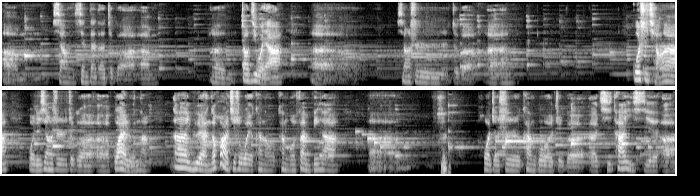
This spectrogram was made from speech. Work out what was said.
嗯，像现在的这个嗯嗯赵继伟啊，呃，像是这个呃郭士强啊，或者像是这个呃郭艾伦呐。那远的话，其实我也看到我看过范斌啊，呃。或者是看过这个呃其他一些呃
